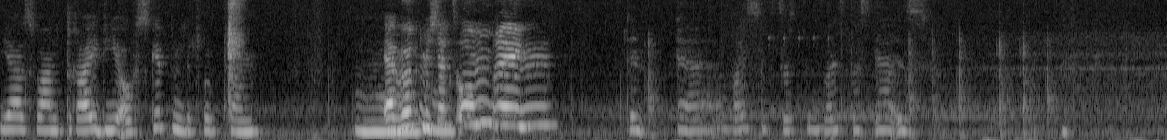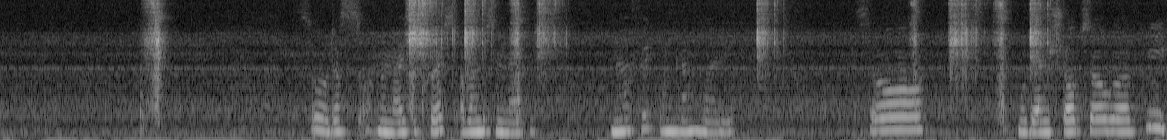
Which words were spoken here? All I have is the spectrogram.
Ja, es waren drei, die auf Skippen gedrückt haben. Oh. Er wird mich jetzt umbringen. Denn er weiß jetzt, dass du weißt, dass er ist. So, das ist auch eine nice Quest, aber ein bisschen nervig. Nervig und langweilig. So. Moderne Staubsauger, flieg.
